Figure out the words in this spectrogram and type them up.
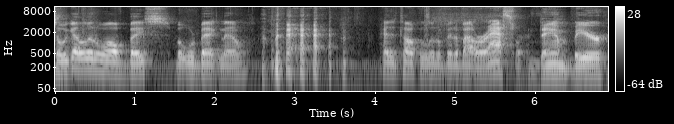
so we got a little off base, but we're back now. Had to talk a little bit about wrestling. Damn beer.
